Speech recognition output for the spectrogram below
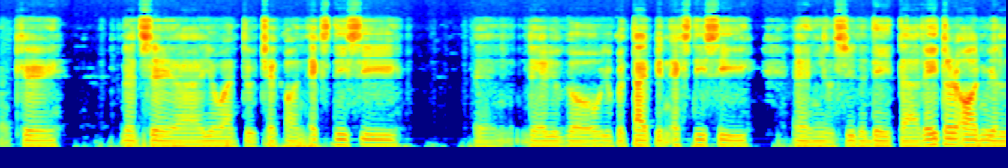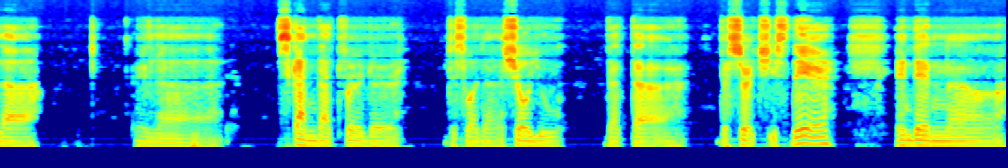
Okay let's say uh, you want to check on XDC and there you go. You could type in XDC and you'll see the data. Later on we'll uh, we'll uh, scan that further. Just want to show you that uh, the search is there. And then uh,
